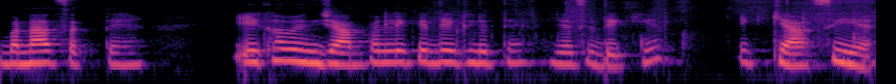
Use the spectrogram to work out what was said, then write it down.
बना सकते हैं। एक हम एग्ज़ाम्पल लेके देख लेते हैं। जैसे देखिए, इक्यासी है।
